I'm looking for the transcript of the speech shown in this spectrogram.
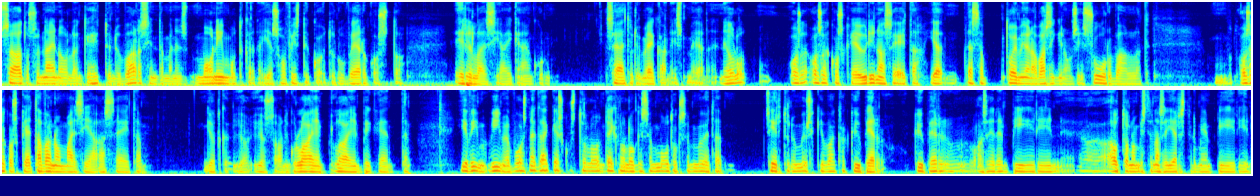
saatossa näin ollen kehittynyt varsin tämmöinen monimutkainen ja sofistikoitunut verkosto erilaisia ikään kuin säätelymekanismeja. Ne on, osa, osa koskee ydinaseita ja tässä toimijana varsinkin on siis suurvallat. Osa koskee tavanomaisia aseita, jotka, jossa on niin laajempi, laajempi kenttä. Ja viime, viime vuosina tämä keskustelu on teknologisen muutoksen myötä siirtynyt myöskin vaikka kyber, kyberaseiden piiriin, autonomisten asejärjestelmien piiriin.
